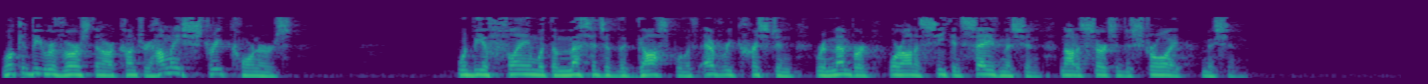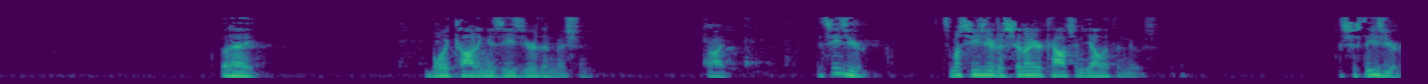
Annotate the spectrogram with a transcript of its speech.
What could be reversed in our country? How many street corners would be aflame with the message of the gospel if every Christian remembered we're on a seek and save mission, not a search and destroy mission? But hey, boycotting is easier than mission. Right? It's easier. It's much easier to sit on your couch and yell at the news. It's just easier.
